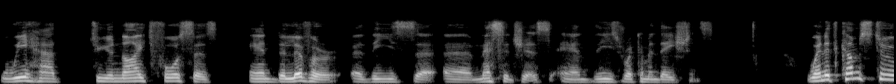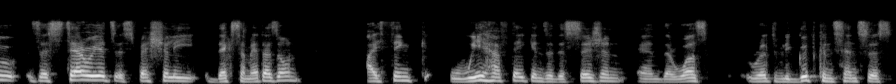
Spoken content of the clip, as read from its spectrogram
we had to unite forces and deliver uh, these uh, uh, messages and these recommendations. When it comes to the steroids, especially dexamethasone, I think we have taken the decision and there was relatively good consensus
